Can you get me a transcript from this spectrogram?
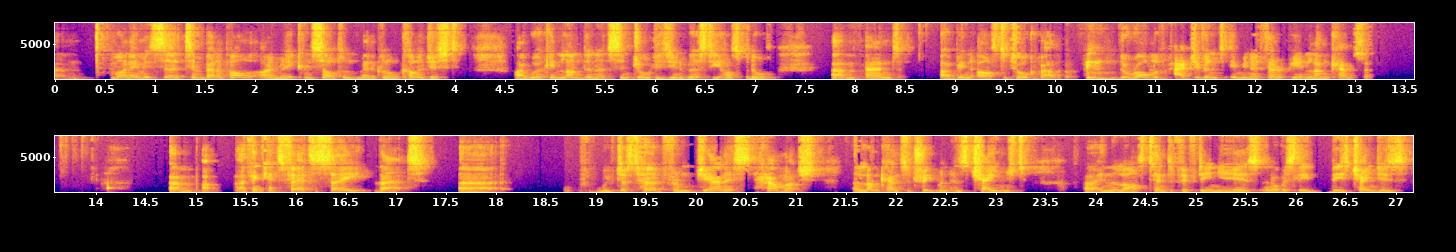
Um, my name is uh, Tim Benepal. I'm a consultant medical oncologist. I work in London at St George's University Hospital, um, and I've been asked to talk about the role of adjuvant immunotherapy in lung cancer. Um, I think it's fair to say that uh, we've just heard from Giannis how much lung cancer treatment has changed uh, in the last 10 to 15 years. And obviously these changes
